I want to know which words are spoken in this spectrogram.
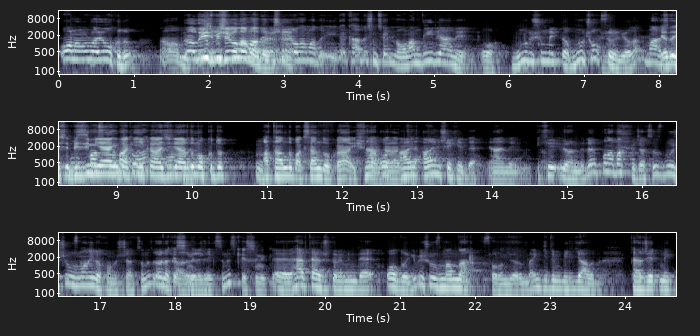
oğlan orayı okudu. Tamam? Ne oldu? Hiçbir şey olamadı. Bir şey olamadı. İyi de kardeşim senin oğlan değil yani o. Bunu düşünmek de bunu çok söylüyorlar. Maalesef Ya da işte bu bizim yeğen bak olmuyor. yardım okudu. Atandı bak sen de oku ha iş Ha, var o- garanti. aynı, aynı şekilde yani iki yönlü de buna bakmayacaksınız. Bu işi uzmanıyla konuşacaksınız. Öyle karar vereceksiniz. Kesinlikle. Ee, her tercih döneminde olduğu gibi iş uzmanına sorun diyorum ben. Gidin bilgi alın. Tercih etmek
